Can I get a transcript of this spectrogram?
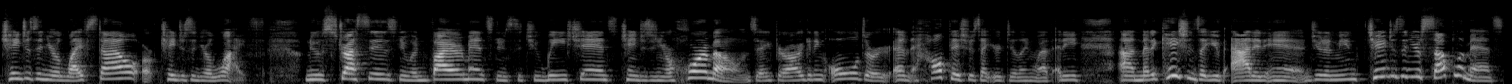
changes in your lifestyle or changes in your life. New stresses new environments new situations changes in your hormones. If you are getting older and health issues that you're dealing with any uh, medications that you've added in do you know what i mean? Changes in your supplements.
